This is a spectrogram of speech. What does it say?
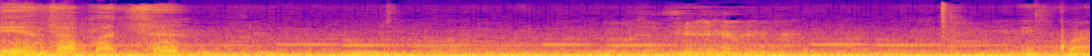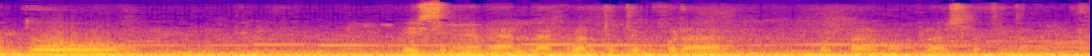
Piensa, Watson. ¿En cuándo estrenarán la cuarta temporada por Paramount Plus Latinoamérica?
